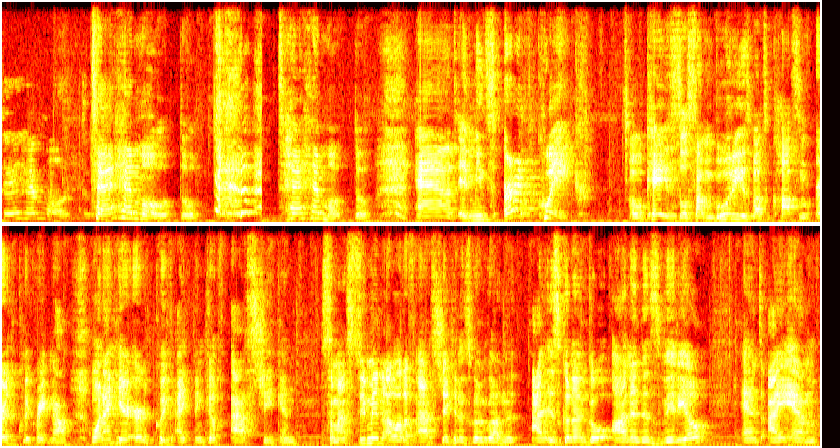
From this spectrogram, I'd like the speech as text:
Terremoto. Terremoto. Terremoto. And it means earthquake. Okay, so some booty is about to cause some earthquake right now. When I hear earthquake, I think of ass shaking. So I'm assuming a lot of ass shaking is going to go on, uh, is going to go on in this video. And I am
